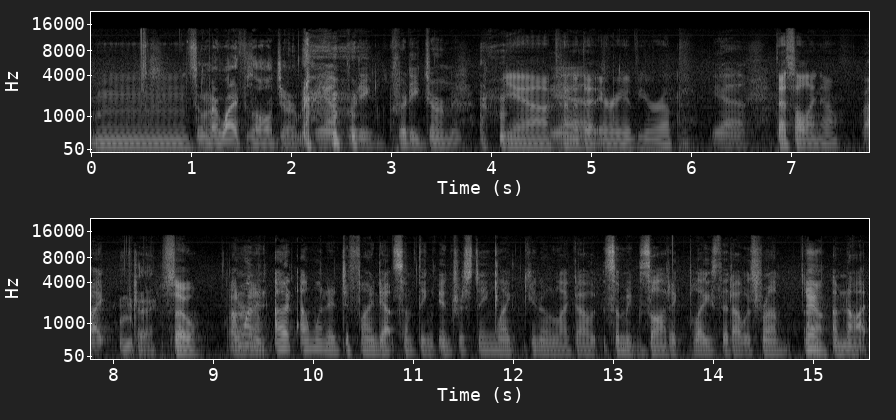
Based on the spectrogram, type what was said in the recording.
Mm, So my wife is all German. Yeah, I'm pretty pretty German. yeah, kind Yeah. of that area of Europe. Yeah, That's all I know. right. okay. So I, I, don't wanted know. I, I wanted to find out something interesting, like you know, like I, some exotic place that I was from. I'm- Yeah. I'm, not.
